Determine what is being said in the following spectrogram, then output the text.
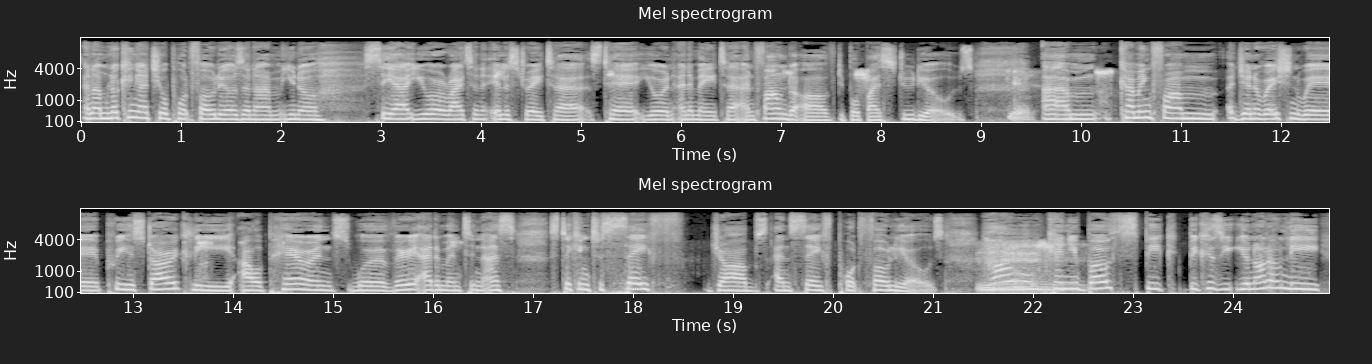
And I'm looking at your portfolios and I'm, you know, Siya, you're a writer and illustrator. Ste, you're an animator and founder of Dipopai Studios. Yes. Um, coming from a generation where prehistorically our parents were very adamant in us sticking to safe jobs and safe portfolios. How can you both speak because you're not only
